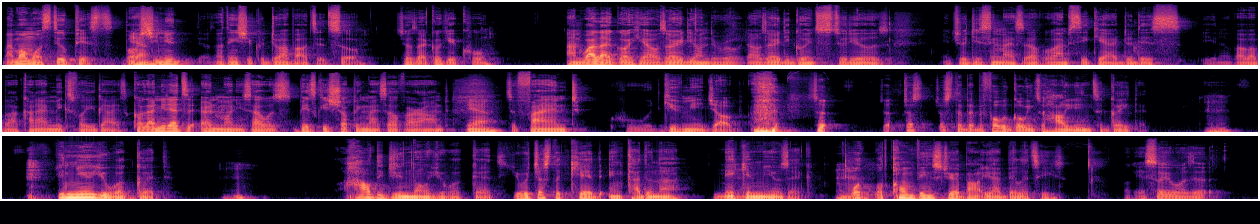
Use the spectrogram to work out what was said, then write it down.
My mom was still pissed, but Yeah. she knew there was nothing she could do about it. So she was like, okay, cool. And while I got here, I was already on the road. I was already going to studios, introducing myself. Oh, I'm CKay. I do this, you know, blah, blah, blah. Can I mix for you guys? Because I needed to earn money. So I was basically shopping myself around Yeah. to find who would give me a job. So just just a bit before we go into how you integrated, Mm-hmm. you knew you were good. How did you know you were good? You were just a kid in Kaduna making Mm-hmm. music. What what convinced you about your abilities? okay, so it was a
